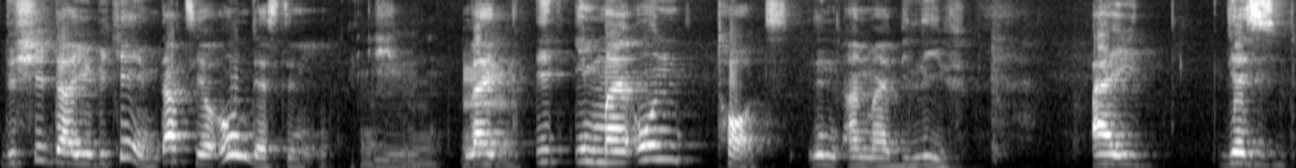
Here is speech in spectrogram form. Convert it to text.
the shit that you became. That's your own destiny. Mm. Like it in my own thoughts in, and my belief, I there's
